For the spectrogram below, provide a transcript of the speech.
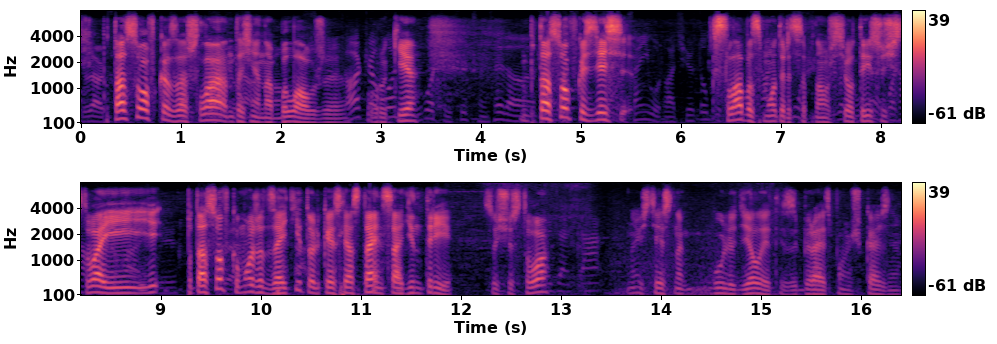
有点 Потасовка зашла, ну, точнее, она была 主 уже 要这 в 波你 руке. 如果只是纯粹的 Ну, Потасовка здесь 三一五的话，其实都不 слабо 行 смотрится, 它 потому что всего如果три如果过上 существа, 的 и 话 и потасовка может зайти только если останется 1-3 существо. 斩杀 Ну, естественно, Гулю делает и забирает с помощью казни.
